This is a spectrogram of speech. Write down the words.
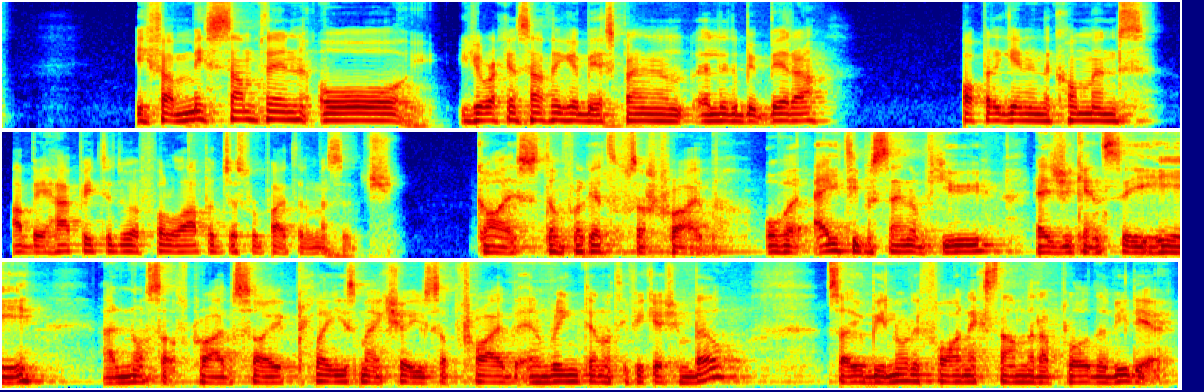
If I missed something or you reckon something can be explained a little bit better, pop it again in the comments I'll be happy to do a follow up or just reply to the message. Guys, don't forget to subscribe. Over 80% of you, as you can see here, are not subscribed. So please make sure you subscribe and ring the notification bell so you'll be notified next time that I upload the video.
